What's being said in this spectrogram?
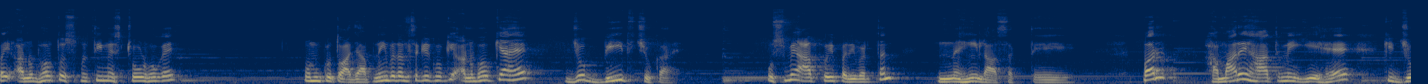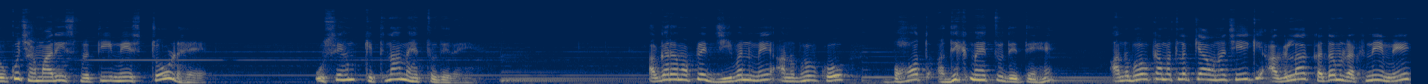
भाई, अनुभव तो स्मृति में स्टोर हो गए। उनको तो आज आप नहीं बदल सके, क्योंकि अनुभव क्या है? जो बीत चुका है, उसमें आप कोई परिवर्तन नहीं ला सकते। पर हमारे हाथ में यह है कि जो कुछ हमारी स्मृति में स्टोर्ड है, उसे हम कितना महत्व दे रहे हैं। अगर हम अपने जीवन में अनुभव को बहुत अधिक महत्व देते हैं, अनुभव का मतलब क्या होना चाहिए कि अगला कदम रखने में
